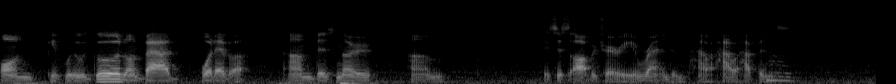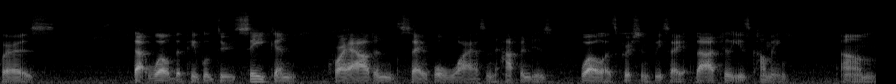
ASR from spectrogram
on people who are good, on bad, whatever. Um, there's no, um, it's just arbitrary and random how, how it happens. Mm. Whereas that world that people do seek and cry out and say, well, why hasn't it happened is, well, as Christians, we say that actually is coming. Um,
